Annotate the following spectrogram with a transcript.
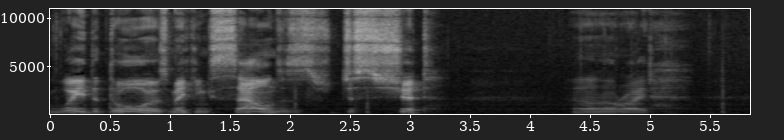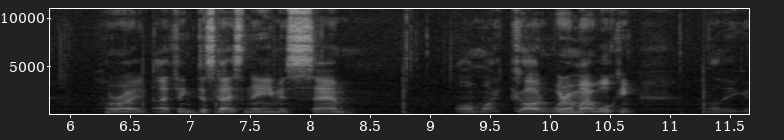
way the door is making sounds is just shit. Uh, Alright. Alright, I think this guy's name is Sam. Oh my god, where am I walking? Oh, there you go.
